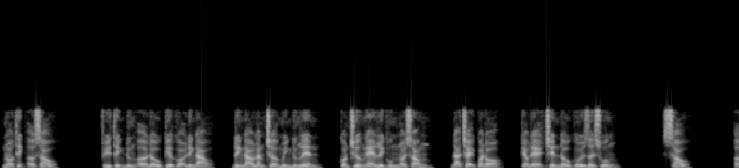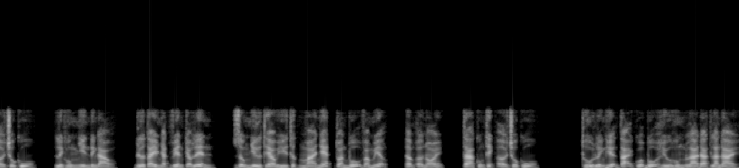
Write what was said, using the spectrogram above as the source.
nó thích ở sáu. Phí thịnh đứng ở đầu kia gọi đinh đào đinh đào lăn trở mình đứng lên còn chưa nghe lịch hùng nói xong, đã chạy qua đó, kẹo đẻ trên đầu gối rơi xuống. Sáu. Ở chỗ cũ, lịch hùng nhìn đinh đảo, đưa tay nhặt viên kẹo lên, giống như theo ý thức mà nhét toàn bộ vào miệng, ậm ở nói, ta cũng thích ở chỗ cũ. Thủ lĩnh hiện tại của bộ hữu hùng là đạt lan đài,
